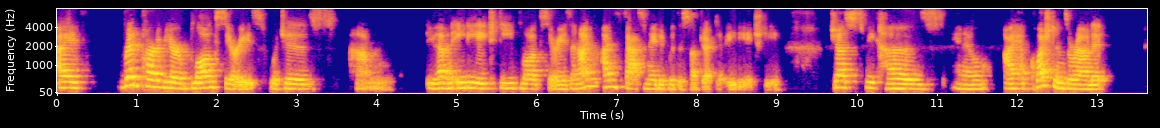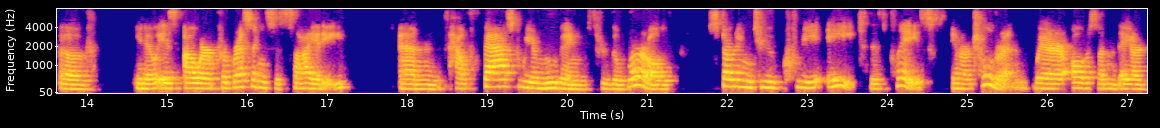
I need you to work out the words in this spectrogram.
I've read part of your blog series, which is um, you have an ADHD blog series, and I'm I'm fascinated with the subject of ADHD, just because you know I have questions around it. Of you know, is our progressing society and how fast we are moving through the world starting to create this place in our children where all of a sudden they are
